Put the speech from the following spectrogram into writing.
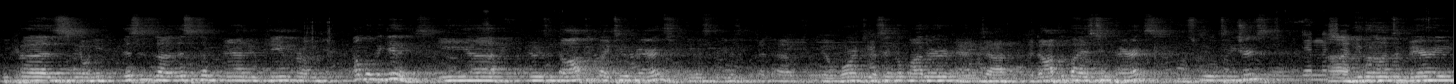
Because, you know, he, this, is a, this is a man who came from humble beginnings. He, uh, he was adopted by two parents. He was, he was uh, you know, born to a single mother and uh, adopted by his two parents, school teachers. Uh, he went on to marry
